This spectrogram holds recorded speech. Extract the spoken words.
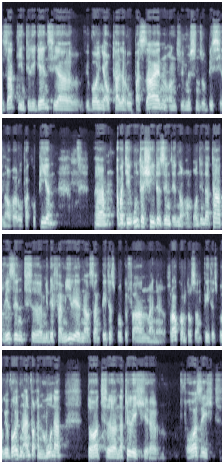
sagt die Intelligenz ja, wir wollen ja auch Teil Europas sein und wir müssen so ein bisschen auch Europa kopieren. Ähm, aber die Unterschiede sind enorm. Und in der Tat, wir sind äh, mit der Familie nach St. Petersburg gefahren. Meine Frau kommt aus St. Petersburg. Wir wollten einfach einen Monat dort äh, natürlich äh, Vorsicht, äh,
